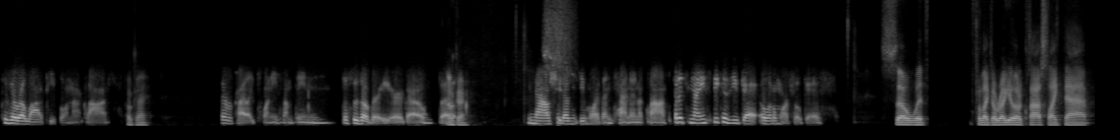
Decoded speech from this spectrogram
because there were a lot of people in that class Okay. there were probably like 20 something this was over a year ago but Okay. now she doesn't do more than 10 in a class but it's nice because you get a little more focus So with, for like a regular class like that,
